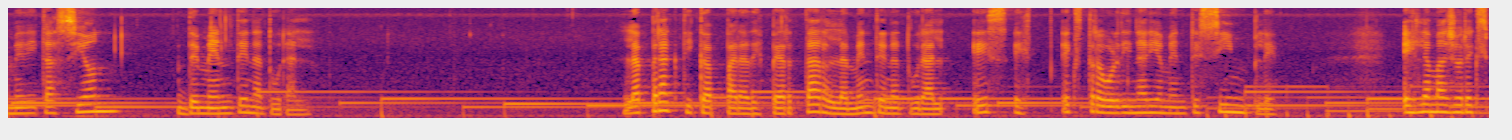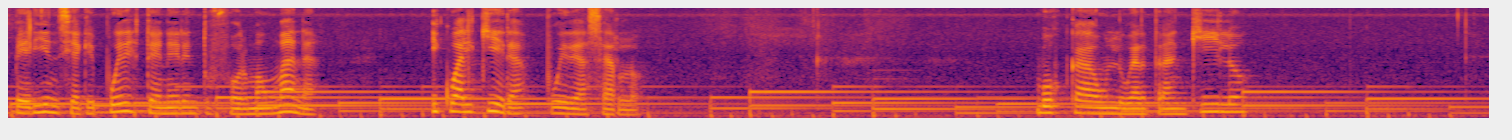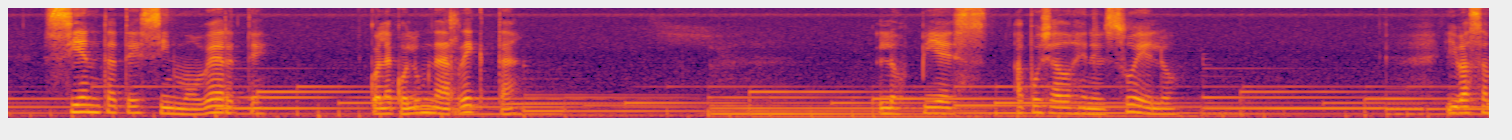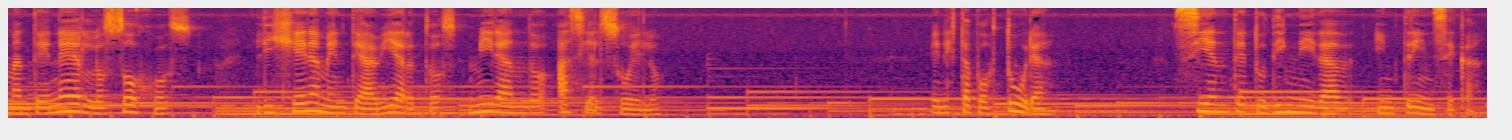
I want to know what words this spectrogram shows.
Meditación de mente natural. La práctica para despertar la mente natural es extraordinariamente simple. Es la mayor experiencia que puedes tener en tu forma humana y cualquiera puede hacerlo. Busca un lugar tranquilo Siéntate sin moverte, con la columna recta, los pies apoyados en el suelo y vas a mantener los ojos ligeramente abiertos mirando hacia el suelo. En esta postura, siente tu dignidad intrínseca.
